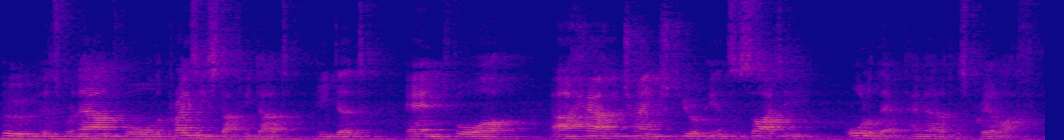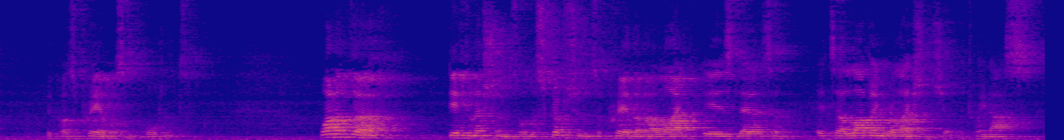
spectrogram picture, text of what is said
who is renowned for all the crazy stuff he did, he did and for uh, how he changed European society, all of that came out of his prayer life because prayer was important. One of the definitions or descriptions of prayer that I like is that it's a, it's a loving relationship between us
